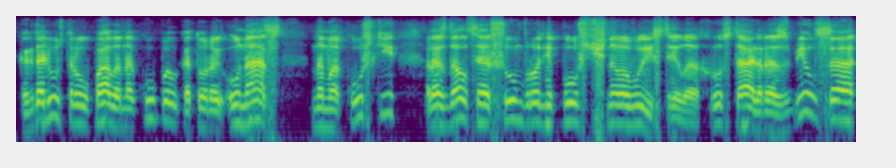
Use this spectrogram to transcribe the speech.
когда люстра упала на купол, который у нас на макушке раздался шум вроде пушечного выстрела. Хрусталь разбился,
